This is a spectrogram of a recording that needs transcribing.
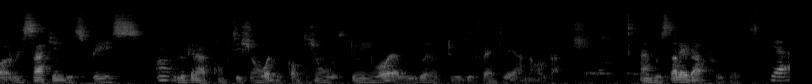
uh, researching the space, Mm. looking at competition, what the competition was doing, what are we going to do differently, and all that. And we started that project. Yeah.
